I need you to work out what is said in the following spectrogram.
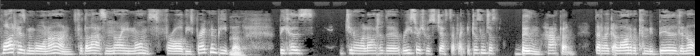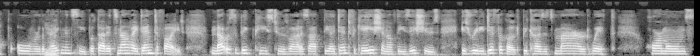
what has been going on for the last nine months for all these pregnant people? Mm. Because you know, a lot of the research was just that like it doesn't just boom happen that like a lot of it can be building up over the yeah. pregnancy but that it's not identified and that was the big piece too as well is that the identification of these issues is really difficult because it's marred with hormones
